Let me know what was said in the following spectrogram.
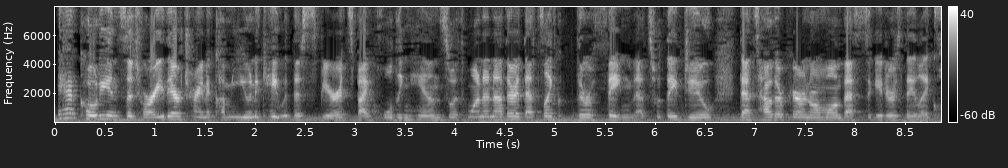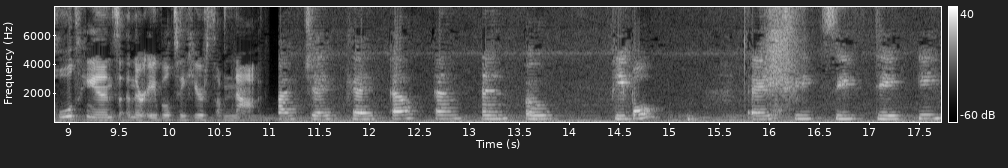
They had Cody and Satori there trying to communicate with the spirits by holding hands with one another. That's like their thing. That's what they do. That's how they're paranormal investigators. They like hold hands and they're able to hear some knock. I J K L M N O people. A B C D E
